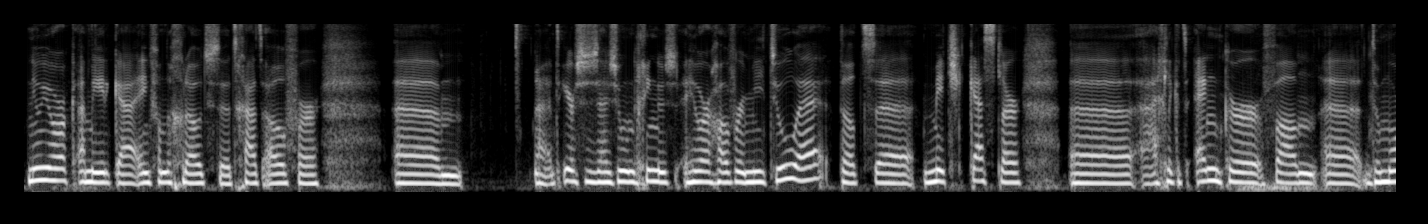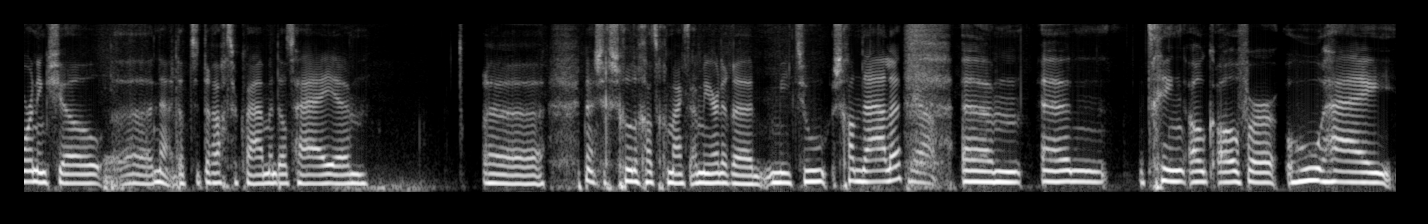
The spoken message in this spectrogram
New York, Amerika. Een van de grootste. Het gaat over... ehm, nou, het eerste seizoen ging dus heel erg over Me Too. Hè? Dat eh, Mitch Kessler, eh, eigenlijk het anker van eh The Morning Show, nou, dat ze erachter kwamen dat hij ehm, eh, nou, zich schuldig had gemaakt aan meerdere Me Too-schandalen. Ja. Ehm, en het ging ook over hoe hij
